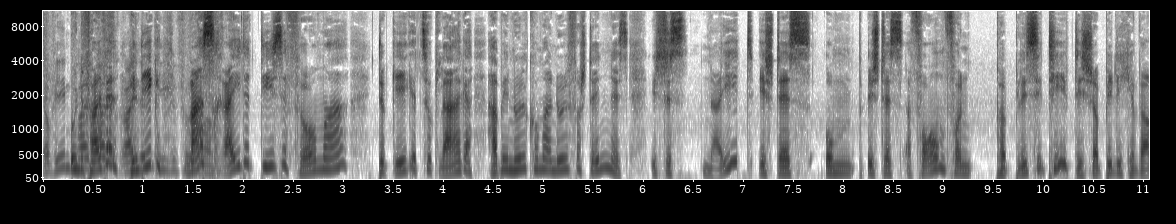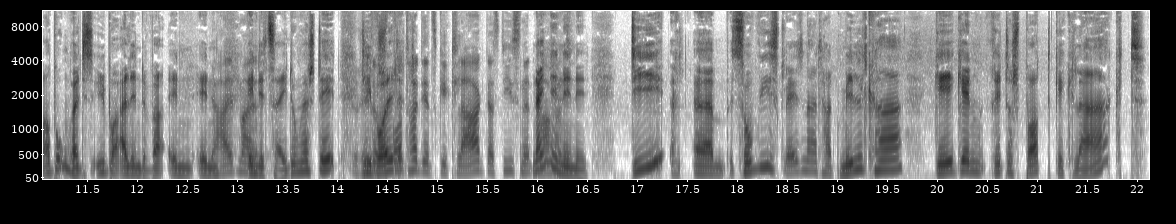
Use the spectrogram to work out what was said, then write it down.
Auf jeden Und Fall, Fall, was reitet Firma? was reitet diese Firma dagegen zu klagen? Habe ich 0,0 Verständnis. Ist das Neid? Ist das, um, ist das eine Form von Publicity? Das ist ja billige Werbung, weil das überall in, der, in, in, Ja, halt in den Zeitungen steht. Die Ritter wollte, Sport hat jetzt geklagt, dass die es nicht nein, machen. nein, nein, nein. Die, ähm, so wie es gelesen hat, hat Milka gegen Rittersport geklagt,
